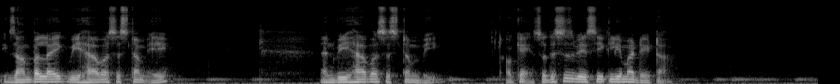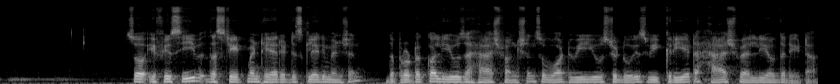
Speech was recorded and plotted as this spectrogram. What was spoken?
Example like we have a system A and we have a system B. Okay, so this is basically my data. So if you see the statement here, it is clearly mentioned. The protocol use a hash function. So what we used to do is we create a hash value of the data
